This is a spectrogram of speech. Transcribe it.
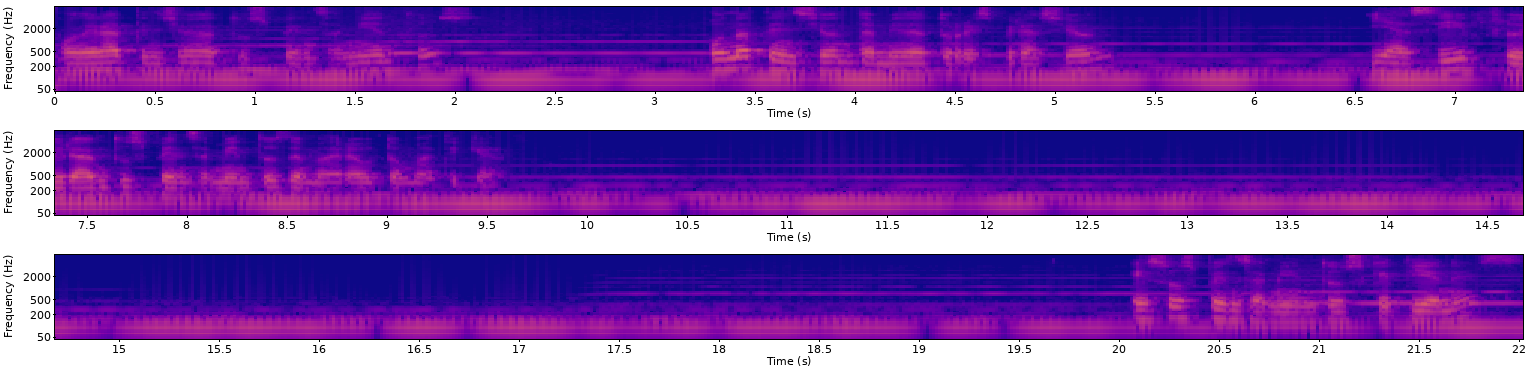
poner atención a tus pensamientos, pon atención también a tu respiración y así fluirán tus pensamientos de manera automática. Esos pensamientos que tienes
